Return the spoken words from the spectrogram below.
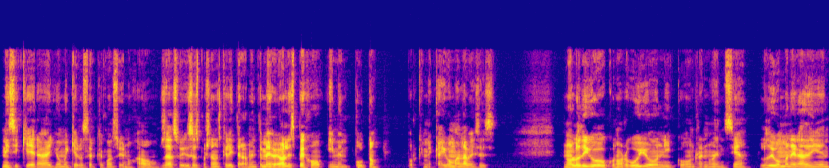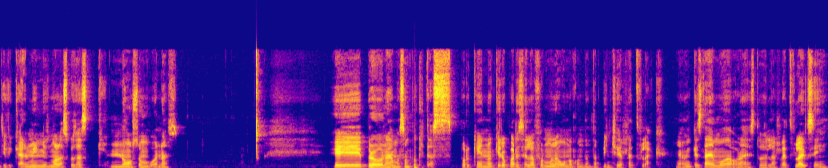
Ni siquiera yo me quiero cerca cuando estoy enojado. O sea, soy de esas personas que literalmente me veo al espejo y me emputo porque me caigo mal a veces. No lo digo con orgullo ni con renuencia. Lo digo en manera de identificar en mí mismo las cosas que no son buenas. Eh, pero nada más son poquitas, porque no quiero parecer la Fórmula 1 con tanta pinche red flag. Ya ven que está de moda ahora esto de las red flags y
